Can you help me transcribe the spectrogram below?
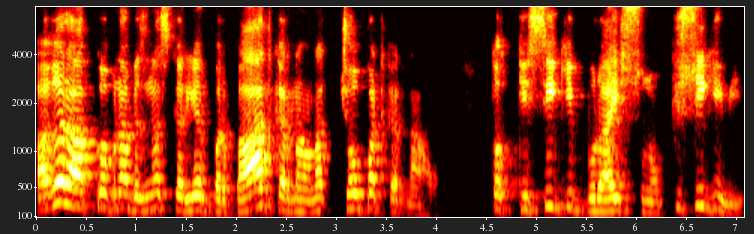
अगर आपको अपना बिज़नेस करियर बर्बाद करना हो ना, चौपट करना हो तो किसी की बुराई सुनो, किसी की भी।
